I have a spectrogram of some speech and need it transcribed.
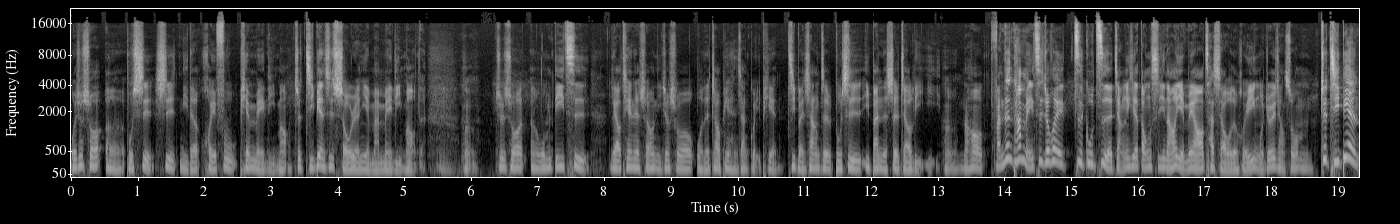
我就说，呃，不是，是你的回复偏没礼貌，就即便是熟人也蛮没礼貌的，嗯，就是说，呃，我们第一次。聊天的时候，你就说我的照片很像鬼片，基本上这不是一般的社交礼仪。嗯，然后反正他每次就会自顾自的讲一些东西，然后也没有要插小我的回应，我就会想说，嗯，就即便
